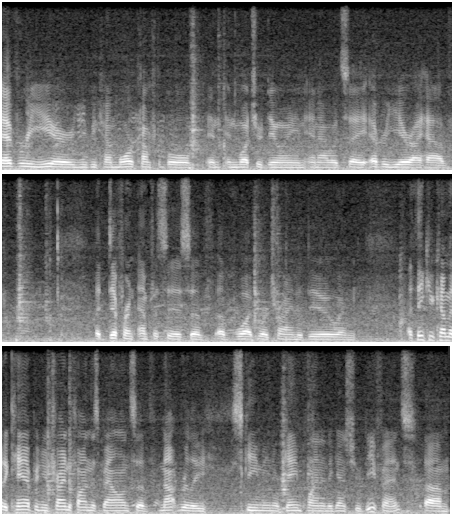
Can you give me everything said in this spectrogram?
every year you become more comfortable in, in what you're doing, and I would say every year I have a different emphasis of, of what we're trying to do and I think you come into camp and you're trying to find this balance of not really scheming or game planning against your defense. Um,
